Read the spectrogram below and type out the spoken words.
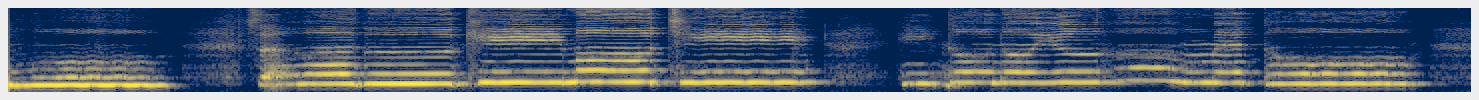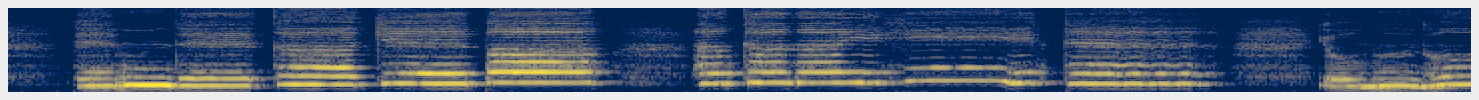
も騒ぐ気持ち。人の夢とペンで書けば儚いって読むの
